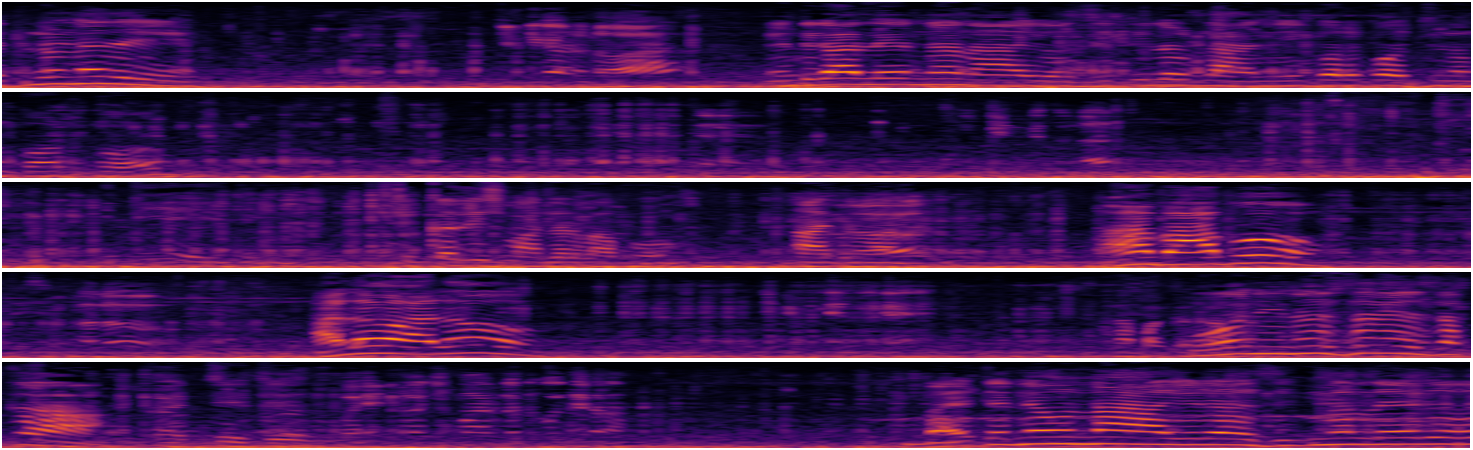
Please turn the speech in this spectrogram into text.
ఎట్లున్నది? ఇంటికాడ లేనా నా ఇగో సిటీలో ఉన్నా నీ కొరకు వచ్చినాం కోర్టుకు. స్టిక్కర్ తీసి మాట్లాడు. ఆ బాబు. హలో? హలో హలో. అన్న పక్కన ఓ నేను చక్క. బయటనే ఉన్నా ఈడ సిగ్నల్ లేదు.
